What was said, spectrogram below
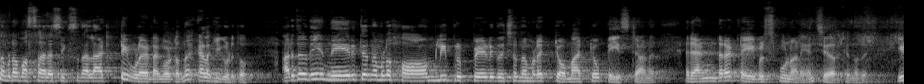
നമ്മുടെ മസാല സിക്സ് നല്ല അടിപൊളിയായിട്ട് അങ്ങോട്ടൊന്ന് ഇളക്കി കൊടുത്തു. അടുത്തത് നേരത്തെ നമ്മൾ ഹോംലി പ്രിപ്പയർ ചെയ്ത് വെച്ച നമ്മുടെ ടൊമാറ്റോ പേസ്റ്റ് ആണ്. രണ്ടര ടേബിൾ സ്പൂൺ ആണ് ഞാൻ ചേർക്കുന്നത്. ഈ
